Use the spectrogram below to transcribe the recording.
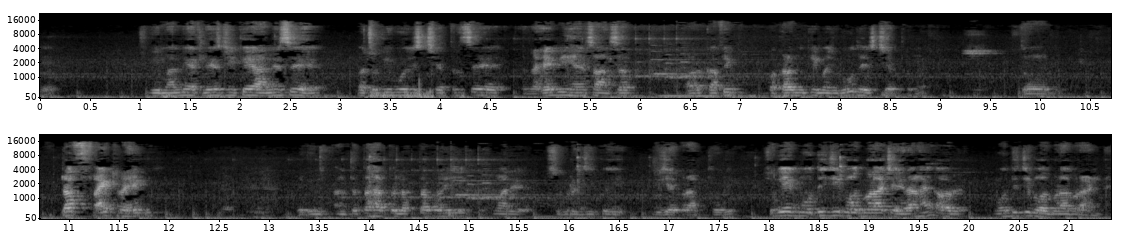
क्योंकि मान लिया अखिलेश जी के आने से और चूँकि वो इस क्षेत्र से रहे भी हैं सांसद और काफ़ी पकड़ उनकी मज़बूत है इस क्षेत्र में तो टफ फाइट रहेगी। लेकिन अंततः तो लगता वही हमारे सुब्रत जी को ही विजय प्राप्त होगी। क्योंकि एक मोदी जी बहुत बड़ा चेहरा है और मोदी जी बहुत बड़ा ब्रांड है।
